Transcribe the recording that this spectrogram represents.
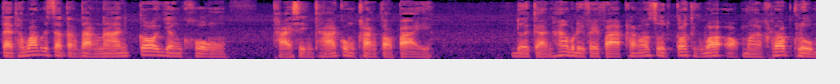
แต่ทว่าบริษัทต่างๆ นั้นก็ยังคงขายสินค้าคงคลังต่อไป โดยการห้ามบุหรี่ไฟฟ้าครั้งล่าสุดก็ถือว่าออกมาครอบคลุม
